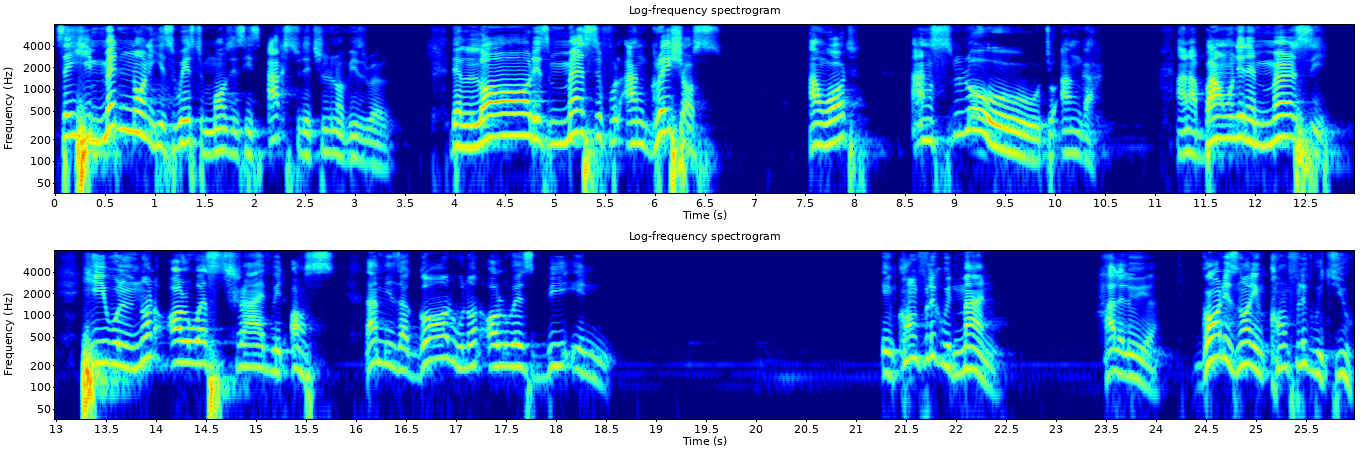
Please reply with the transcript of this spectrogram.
Say, He made known His ways to Moses, His acts to the children of Israel. The Lord is merciful and gracious, and what? And slow to anger, and abounding in mercy. He will not always strive with us. That means that God will not always be in, in conflict with man. Hallelujah. God is not in conflict with you.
